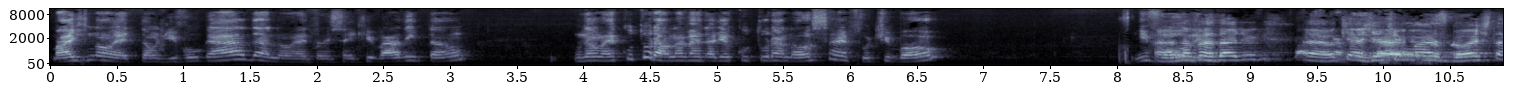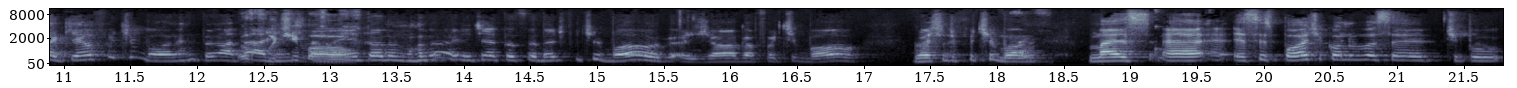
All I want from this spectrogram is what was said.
Mas não é tão divulgada, não é tão incentivada, então não é cultural. Na verdade, a cultura nossa é futebol e vôlei. É, na verdade, é, o que a gente é, mais gosta aqui é o futebol, né? Então, a, a gente também, todo mundo, a gente é torcedor de futebol, joga futebol, gosta de futebol. Né? Mas é, esse esporte, quando você, tipo,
